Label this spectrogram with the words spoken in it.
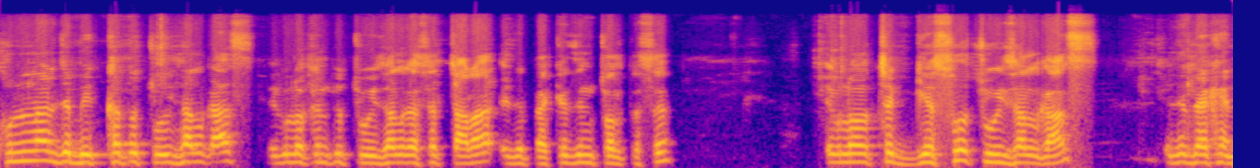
খুলনার যে বিখ্যাত চুইঝাল গাছ, এগুলো কিন্তু চুইঝাল গাছের চারা, এই যে প্যাকেজিং চলতেছে। এগুলো হচ্ছে গেসো চুইঝাল গাছ। এই যে দেখেন,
